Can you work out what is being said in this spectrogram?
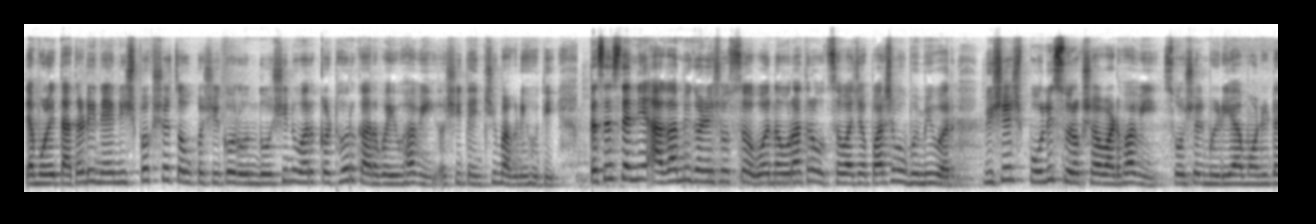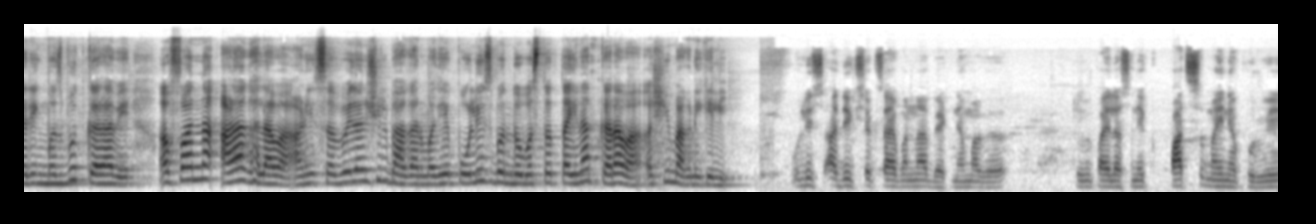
त्यामुळे तातडीने निष्पक्ष चौकशी करून दोषींवर कठोर कारवाई व्हावी अशी त्यांची मागणी होती. तसेच त्यांनी आगामी गणेशोत्सव व नवरात्र उत्सवाच्या पार्श्वभूमीवर विशेष पोलीस सुरक्षा वाढवावी सोशल मीडिया मॉनिटरिंग मजबूत करावे अफवांना आळा घालावा आणि संवेदनशील भागांमध्ये पोलीस बंदोबस्त तैनात करावा अशी मागणी केली. पोलीस अधीक्षक साहेबांना भेटण्यामागं तुम्ही पाहिलं असेल एक पाच महिन्यापूर्वी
